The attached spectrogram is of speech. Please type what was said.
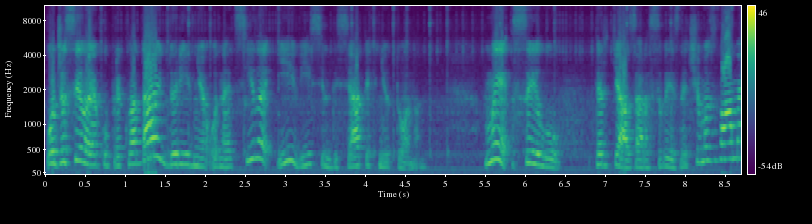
Отже, сила, яку прикладають, дорівнює 1,8 ньютона. Ми силу тертя зараз визначимо з вами,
